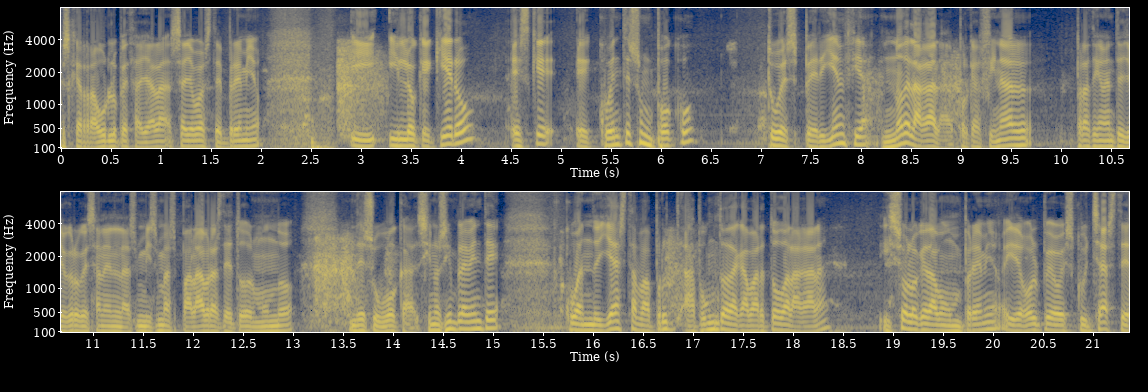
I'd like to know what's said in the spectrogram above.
es que Raúl López Ayala se ha llevado este premio. Y, y lo que quiero es que eh, cuentes un poco tu experiencia, no de la gala, porque al final prácticamente yo creo que salen las mismas palabras de todo el mundo de su boca, sino simplemente cuando ya estaba a punto de acabar toda la gala y solo quedaba un premio y de golpe o escuchaste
